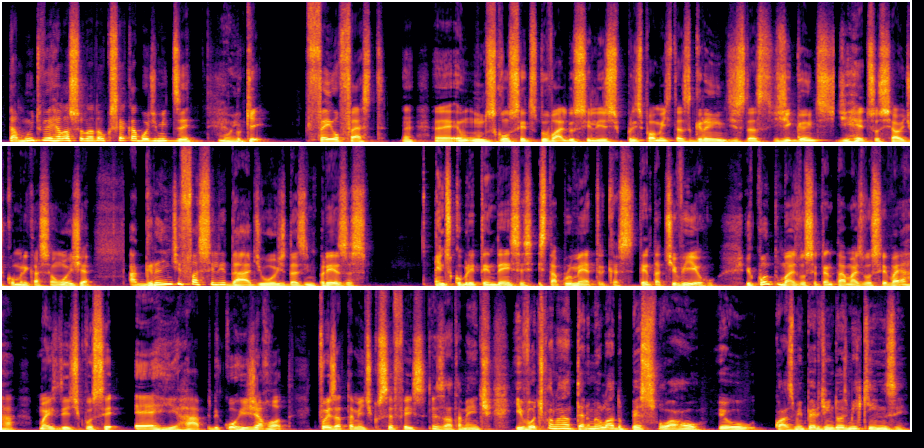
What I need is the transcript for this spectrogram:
está muito relacionado ao que você acabou de me dizer. Muito. Porque fail fast. Né? É um dos conceitos do Vale do Silício, principalmente das grandes, das gigantes de rede social e de comunicação hoje, é a grande facilidade hoje das empresas em descobrir tendências está por métricas, tentativa e erro. E quanto mais você tentar, mais você vai errar. Mas desde que você erre rápido e corrija a rota. Foi exatamente o que você fez. Exatamente. E vou te falar, até no meu lado pessoal, eu quase me perdi em 2015.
